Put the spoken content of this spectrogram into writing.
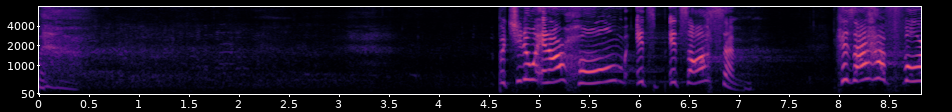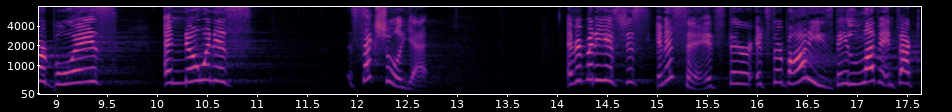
But you know? In our home, it's, it's awesome. Because I have four boys and no one is sexual yet. Everybody is just innocent. It's their, it's their bodies. They love it. In fact,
